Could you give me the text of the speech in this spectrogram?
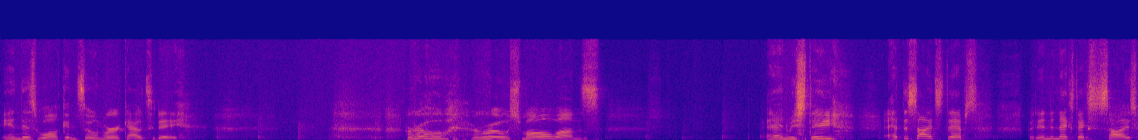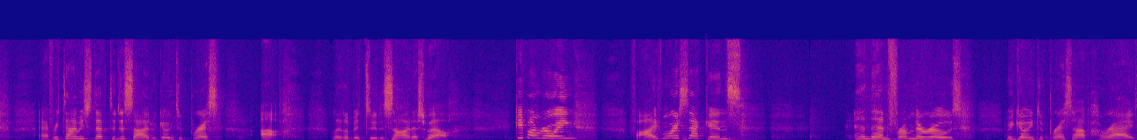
in this walk and tone workout today row, row, small ones. And we stay at the side steps, but in the next exercise, every time we step to the side, we're going to press up a little bit to the side as well. Keep on rowing, five more seconds. And then from the rows, we're going to press up right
